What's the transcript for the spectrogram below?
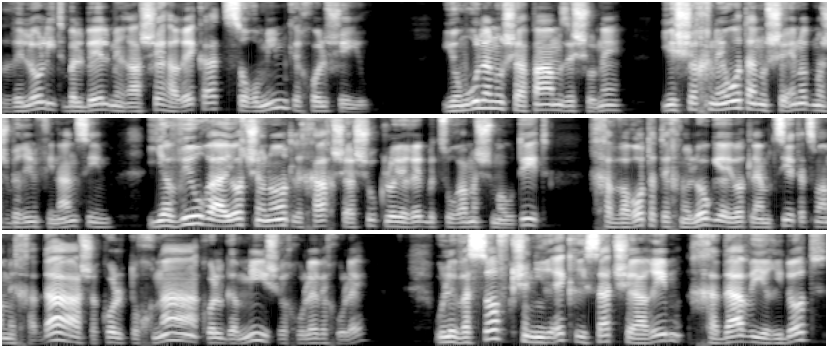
ולא להתבלבל מרעשי הרקע צורמים ככל שיהיו. יאמרו לנו שהפעם זה שונה, ישכנעו אותנו שאין עוד משברים פיננסיים, יביאו ראיות שונות לכך שהשוק לא ירד בצורה משמעותית, חברות הטכנולוגיה יודעות להמציא את עצמם מחדש, הכל תוכנה, הכל גמיש וכולי וכולי. ולבסוף כשנראה קריסת שערים חדה וירידות,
